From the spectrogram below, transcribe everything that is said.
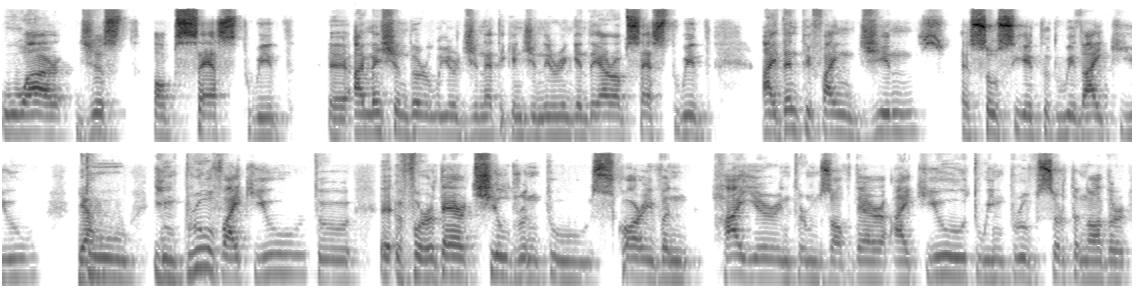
who are just obsessed with. Uh, I mentioned earlier genetic engineering, and they are obsessed with identifying genes associated with IQ yeah. to improve IQ to uh, for their children to score even higher in terms of their IQ to improve certain other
